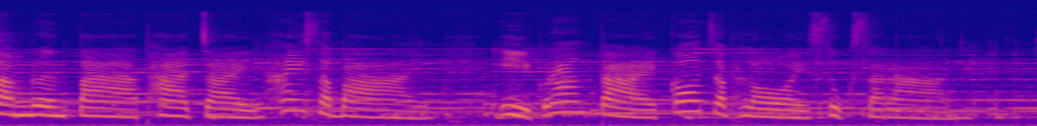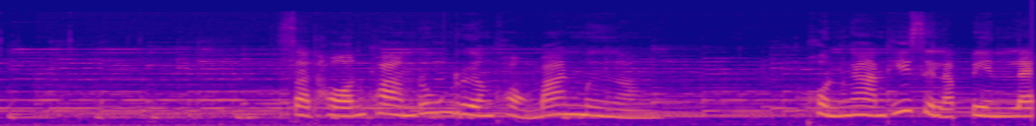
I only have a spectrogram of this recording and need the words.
จำเริญตาพาใจให้สบาย อีกร่างกายก็จะพลอยสุขสรานสะท้อนความรุ่งเรืองของบ้านเมือง ผลงานที่ศิลปินและ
